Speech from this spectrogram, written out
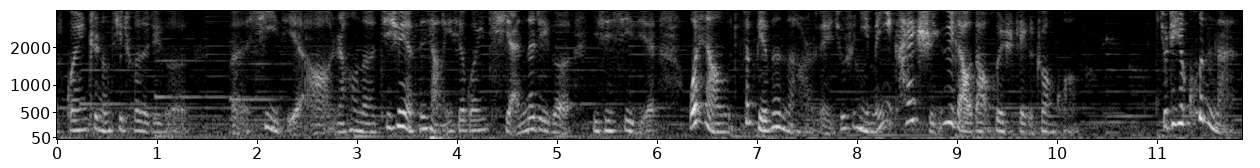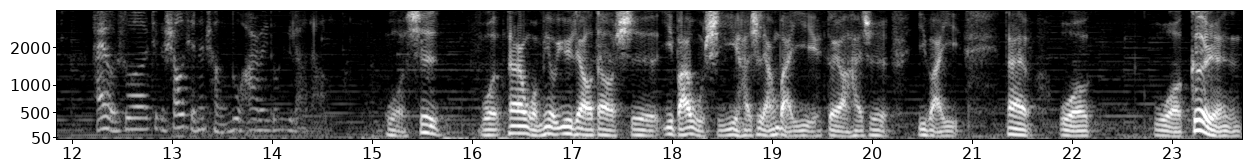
是关于智能汽车的这个呃细节啊。然后呢，季勋也分享了一些关于钱的这个一些细节。我想分别问问二位，就是你们一开始预料到会是这个状况，就这些困难，还有说这个烧钱的程度，二位都预料到了吗？我是我，当然我没有预料到是一百五十亿还是两百亿，对啊，还是一百亿。但我我个人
